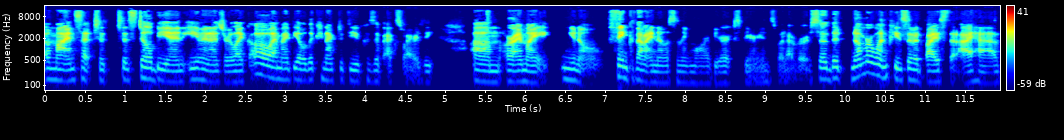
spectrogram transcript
a mindset to to still be in, even as you're like, oh, I might be able to connect with you because of X, Y, or Z, um, or I might you know think that I know something more of your experience, whatever. So the number one piece of advice that I have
